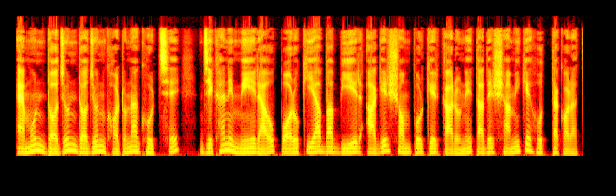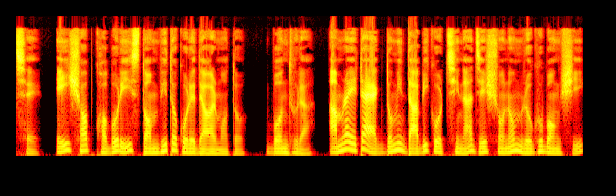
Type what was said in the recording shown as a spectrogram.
এমন ডজন ডজন ঘটনা ঘটছে, যেখানে মেয়েরাও পরকিয়া বা বিয়ের আগের সম্পর্কের কারণে তাদের স্বামীকে হত্যা করাচ্ছে। এই সব খবরই স্তম্ভিত করে দেওয়ার মতো। বন্ধুরা, আমরা এটা একদমই দাবি করছি না যে সোনম রঘুবংশী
